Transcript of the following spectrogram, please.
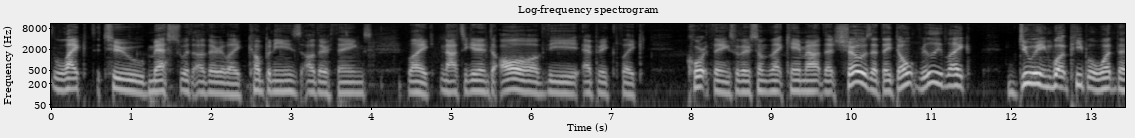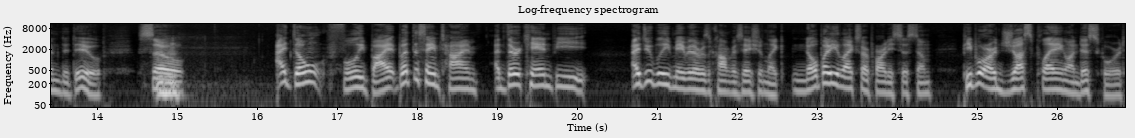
liked to mess with other like companies, other things. Like, not to get into all of the epic like court things, but there's something that came out that shows that they don't really like doing what people want them to do. So. Mm-hmm I don't fully buy it, but at the same time, uh, there can be. I do believe maybe there was a conversation like nobody likes our party system. People are just playing on Discord.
